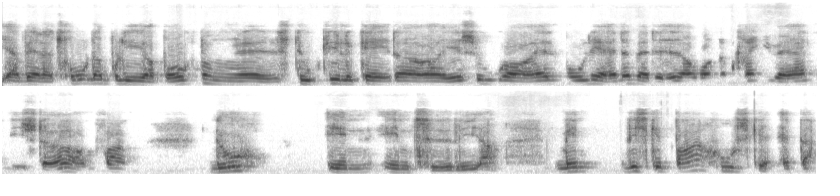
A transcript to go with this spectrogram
jeg vil da tro, der bliver brugt nogle øh, studielegater og SU og alt muligt andet, hvad det hedder rundt omkring i verden i større omfang nu end, end tidligere. Men vi skal bare huske, at der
